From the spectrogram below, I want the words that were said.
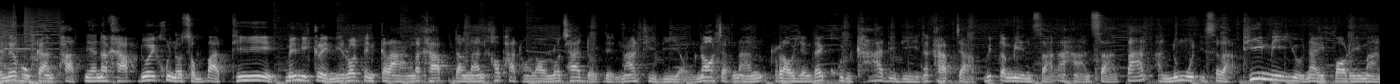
ในเรื่องของการผัดเนี่ยนะครับด้วยคุณสมบัติที่ไม่มีกลิ่นมีรสเป็นกลางนะครับดังนั้นข้าวผัดของเรารสชาติโดดเด่นมากทีเดียว นอกจากนั้นเรายังได้คุณค่าดีๆนะครับจากวิตามินสารอาหารสารต้านอนุมูลอิสระที่มีอยู่ในปริมาณ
